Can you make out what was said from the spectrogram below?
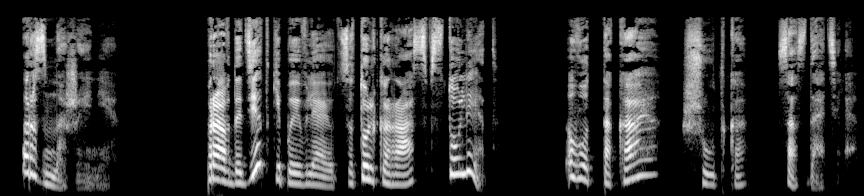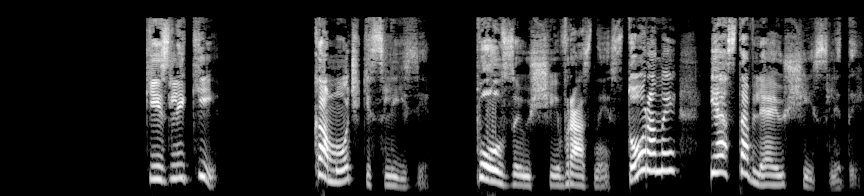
— размножение. Правда, детки появляются только раз в сто лет. Вот такая шутка создателя. Кизляки, комочки слизи, ползающие в разные стороны и оставляющие следы.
